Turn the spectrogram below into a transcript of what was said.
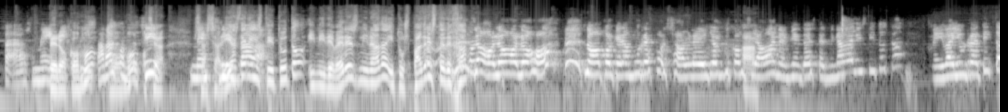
O sea, me, Pero me ¿cómo? ¿Cómo? O sea, o Me sea, salías del instituto y ni deberes ni nada y tus padres te dejaban. No, no, no. No, porque era muy responsable. Ellos Ah. confiaban en mí. Entonces terminaba el instituto, me iba ahí un ratito,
